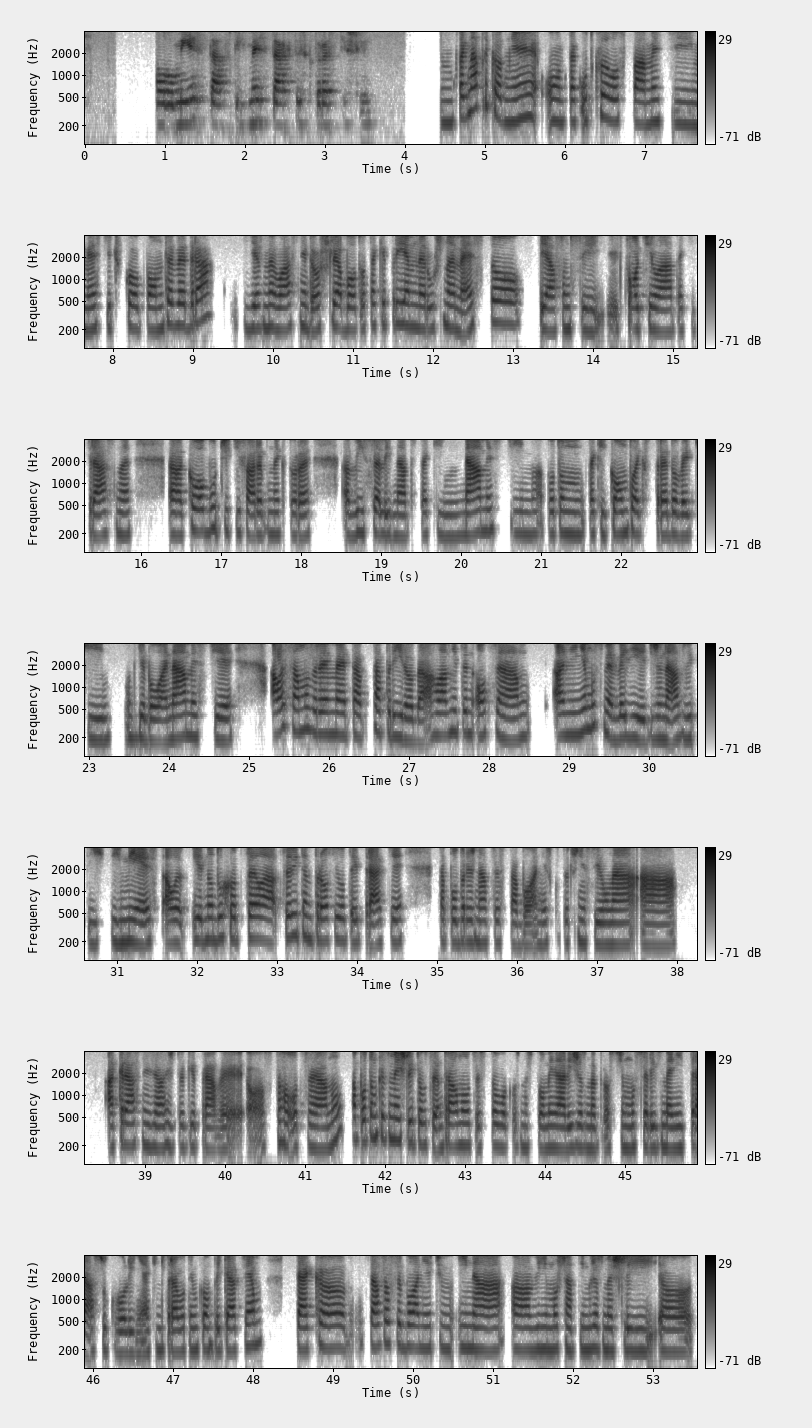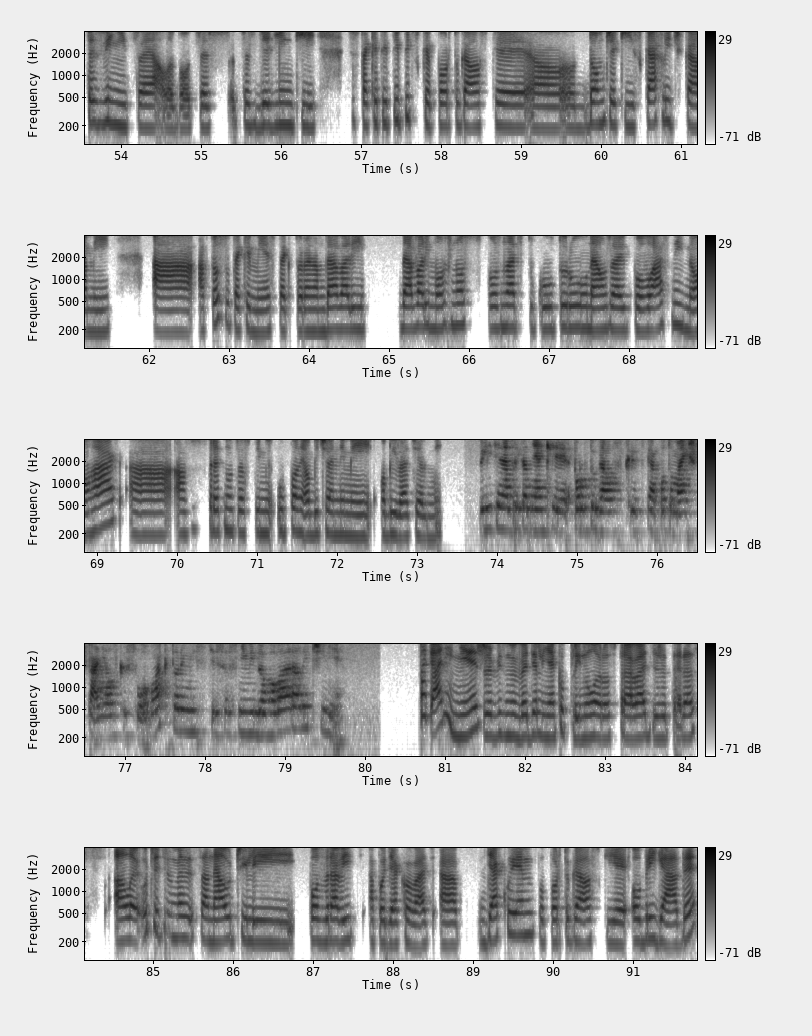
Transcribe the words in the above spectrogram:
Alebo miesta v tých mestách, cez ktoré ste šli? Mm, tak napríklad mne tak utkvelo v pamäti mestečko Pontevedra, kde sme vlastne došli a bolo to také príjemné rušné mesto. Ja som si fotila také krásne klobúčiky farebné, ktoré vyseli nad takým námestím, a potom taký komplex stredoveký, kde bolo aj námestie, ale samozrejme tá, tá príroda, hlavne ten oceán, ani nemusíme vedieť, že názvy tých, tých miest, ale jednoducho celá, celý ten profil tej tráte, tá pobrežná cesta bola neskutočne silná a a krásny zážitok je práve z toho oceánu. A potom, keď sme išli tou centrálnou cestou, ako sme spomínali, že sme proste museli zmeniť trasu kvôli nejakým zdravotným komplikáciám, tak tá zase bola niečím iná, výnimočná tým, že sme šli cez vinice alebo cez, cez dedinky, cez také tie typické portugalské domčeky s kachličkami. A, a to sú také miesta, ktoré nám dávali dávali možnosť poznať tú kultúru naozaj po vlastných nohách a, a stretnúť sa s tými úplne obyčajnými obyvateľmi. Viete napríklad nejaké portugalské a potom aj španielské slova, ktorými ste sa s nimi dohovárali, či nie? Tak ani nie, že by sme vedeli nejako plynulo rozprávať, že teraz, ale určite sme sa naučili pozdraviť a poďakovať. A ďakujem po portugalsky je obrigade,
